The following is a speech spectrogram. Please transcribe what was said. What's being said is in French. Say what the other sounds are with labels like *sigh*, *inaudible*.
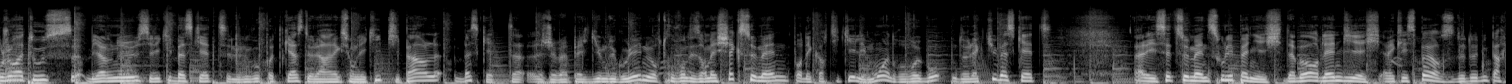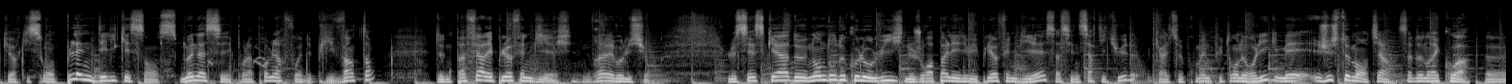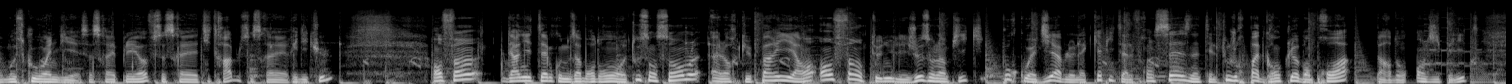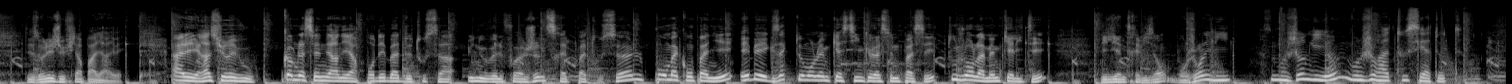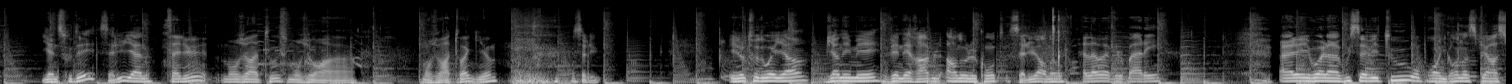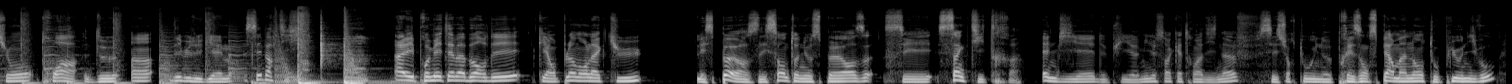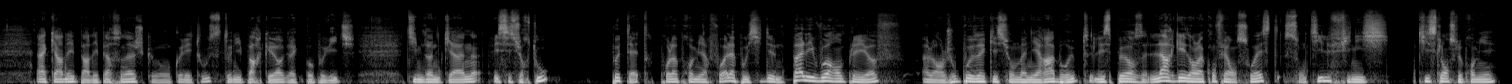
Bonjour à tous, bienvenue, c'est l'équipe basket, le nouveau podcast de la rédaction de l'équipe qui parle basket. Je m'appelle Guillaume de Goulet, nous nous retrouvons désormais chaque semaine pour décortiquer les moindres rebonds de l'actu basket. Allez, cette semaine sous les paniers, d'abord de la NBA avec les Spurs de Donny Parker qui sont en pleine déliquescence, menacés pour la première fois depuis 20 ans de ne pas faire les playoffs NBA, une vraie révolution. Le CSKA de Nando De Colo, lui, ne jouera pas les playoffs NBA, ça c'est une certitude, car il se promène plutôt en Euroleague. Mais justement, tiens, ça donnerait quoi euh, Moscou en NBA Ça serait playoff, ce serait titrable, ce serait ridicule? Enfin, dernier thème que nous aborderons euh, tous ensemble, alors que Paris a enfin obtenu les Jeux Olympiques, pourquoi diable la capitale française n'a-t-elle toujours pas de grand club en proie Pardon, Angie Pellit. Désolé, je vais finir par y arriver. Allez, rassurez-vous, comme la semaine dernière, pour débattre de tout ça, une nouvelle fois, je ne serai pas tout seul. Pour m'accompagner, eh bien exactement le même casting que la semaine passée, toujours la même qualité. Liliane Trévisan, bonjour Lily. Bonjour Guillaume, bonjour à tous et à toutes. Yann Soudé, salut Yann. Salut, bonjour à tous, bonjour à, bonjour à toi Guillaume. *laughs* salut. Et notre doyen, bien aimé, vénérable, Arnaud Lecomte. Salut Arnaud. Hello everybody. Allez, voilà, vous savez tout, on prend une grande inspiration. 3, 2, 1, début du game, c'est parti. Allez, premier thème abordé, qui est en plein dans l'actu. Les Spurs, les San Antonio Spurs, c'est 5 titres. NBA depuis 1999. Euh, c'est surtout une présence permanente au plus haut niveau, incarnée par des personnages que l'on connaît tous, Tony Parker, Greg Popovich, Tim Duncan. Et c'est surtout, peut-être pour la première fois, la possibilité de ne pas les voir en playoff alors, je vous pose la question de manière abrupte. Les Spurs, largués dans la conférence Ouest, sont-ils finis? Qui se lance le premier?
